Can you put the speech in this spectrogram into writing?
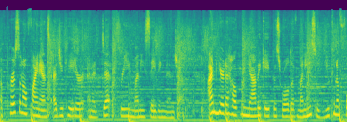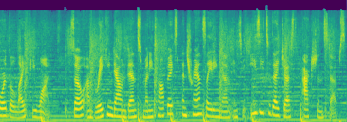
a personal finance educator, and a debt free money saving ninja. I'm here to help you navigate this world of money so you can afford the life you want. So, I'm breaking down dense money topics and translating them into easy to digest action steps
